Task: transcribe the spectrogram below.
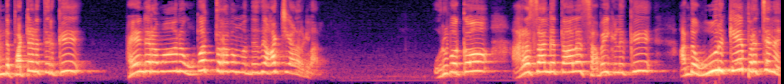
அந்த பட்டணத்திற்கு பயங்கரமான உபத்திரவம் வந்தது ஆட்சியாளர்களால். ஒரு பக்கம் அரசாங்கத்தால் சபைகளுக்கு அந்த ஊருக்கே பிரச்சனை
